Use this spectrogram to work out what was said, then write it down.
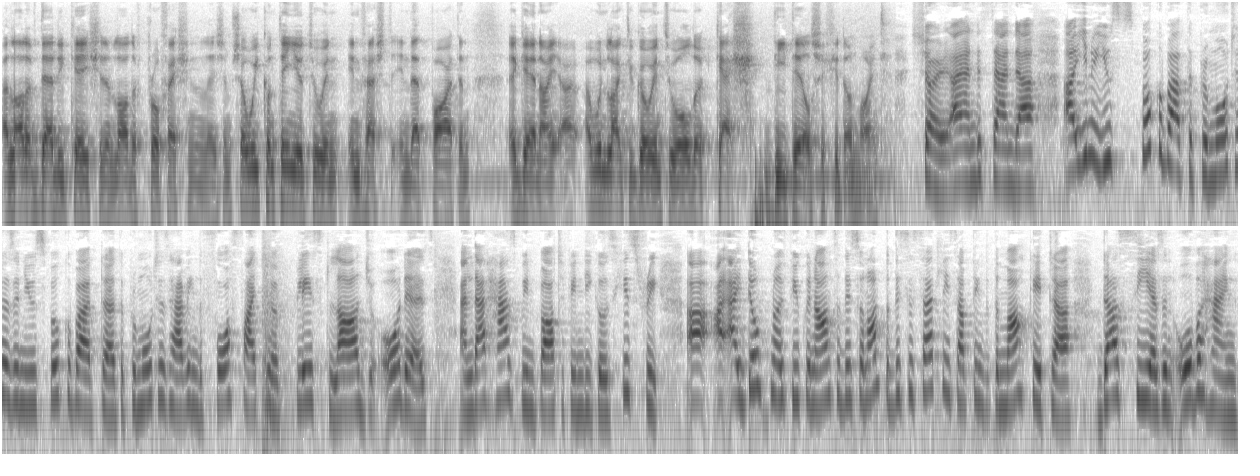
a lot of dedication, a lot of professionalism. So we continue to in invest in that part. And again, I, I wouldn't like to go into all the cash details, if you don't mind. Sure, I understand. Uh, uh, you know, you spoke about the promoters and you spoke about uh, the promoters having the foresight to have placed large orders, and that has been part of Indigo's history. Uh, I, I, don't know if you can answer this or not, but this is certainly something that the market uh, does see as an overhang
